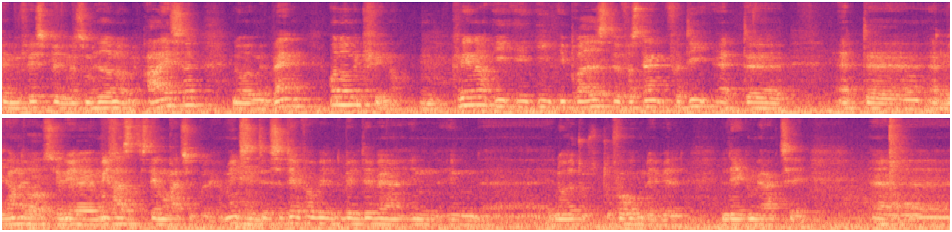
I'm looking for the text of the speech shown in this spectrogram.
gennem festspillene, som hedder noget med rejse, noget med vand og noget med kvinder. Mm. Kvinder i, i, i bredeste forstand, fordi at, øh, at, øh, at vi, har, vi, vi har stemmeretsjubilæum. Ikke? Så, Mm. det, så derfor vil, vil det være en, en, øh, noget, du, du forhåbentlig vil lægge mærke til. Øh,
